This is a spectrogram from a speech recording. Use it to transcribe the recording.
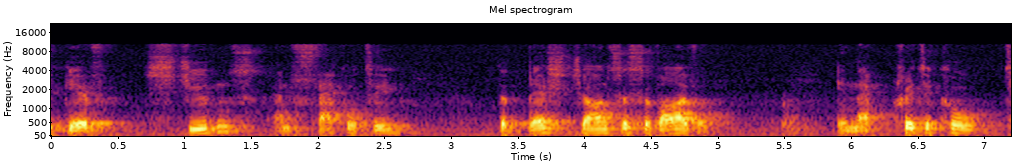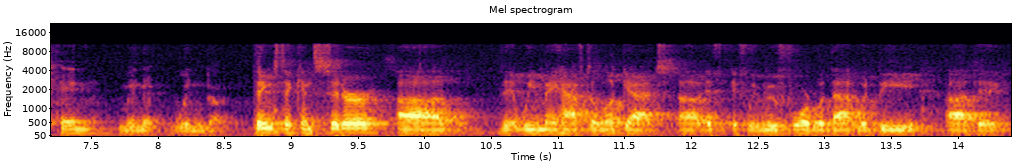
give students and faculty the best chance of survival in that critical 10 minute window. Things to consider uh, that we may have to look at uh, if, if we move forward with that would be uh, the,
